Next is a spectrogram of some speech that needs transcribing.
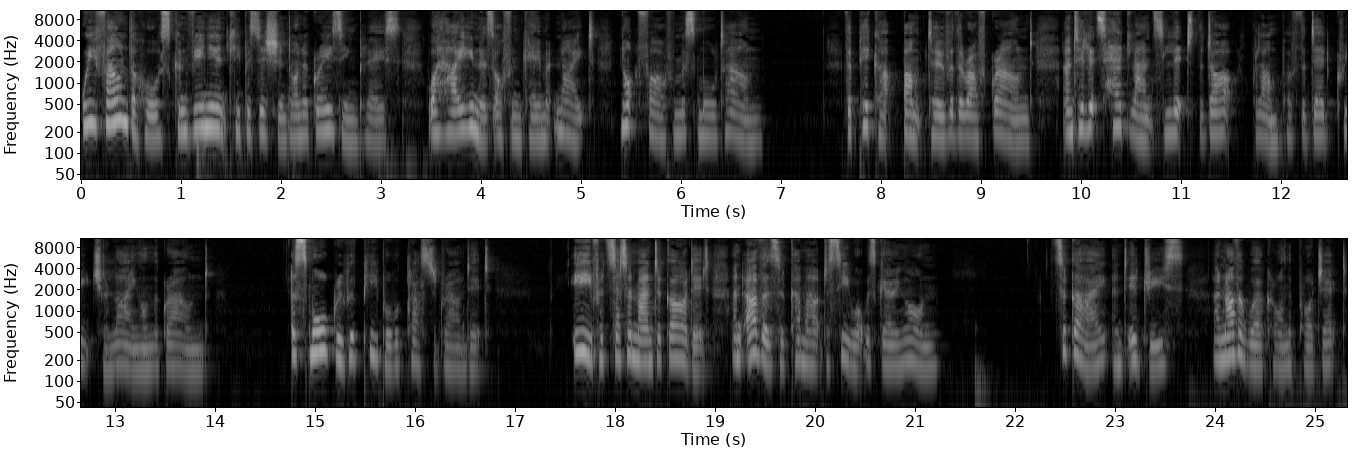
We found the horse conveniently positioned on a grazing place where hyenas often came at night, not far from a small town. The pickup bumped over the rough ground until its headlamps lit the dark lump of the dead creature lying on the ground. A small group of people were clustered round it. Eve had set a man to guard it, and others had come out to see what was going on. Tsugai and Idris, another worker on the project,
